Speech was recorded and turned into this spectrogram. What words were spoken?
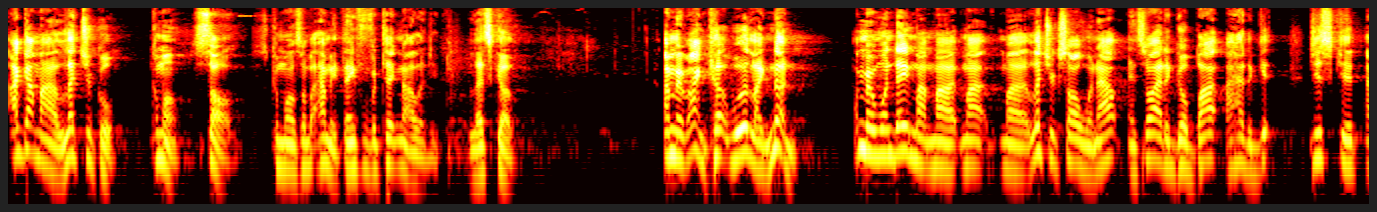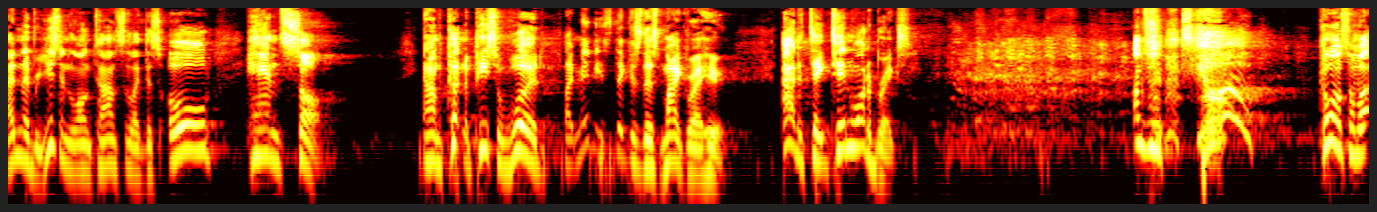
I got my electrical, come on, saw. Come on, somebody. How many thankful for technology? Let's go. I remember I can cut wood like nothing. I remember one day my, my, my, my electric saw went out, and so I had to go buy, I had to get, just get, I'd never used it in a long time, so like this old hand saw. And I'm cutting a piece of wood, like maybe as thick as this mic right here. I had to take 10 water breaks. I'm just, come on, somebody.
